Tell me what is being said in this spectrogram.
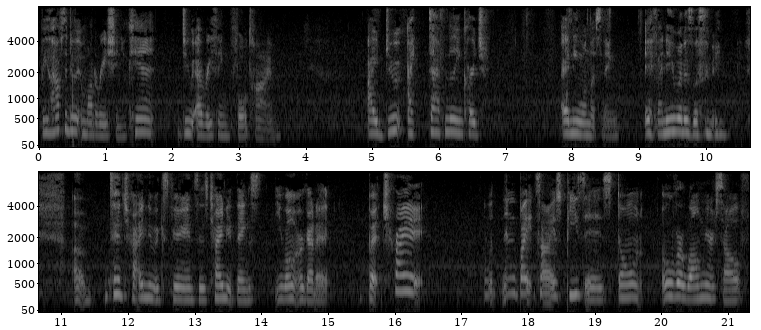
but you have to do it in moderation. You can't do everything full time. I do I definitely encourage anyone listening, if anyone is listening, um, to try new experiences, try new things. You won't regret it, but try it within bite sized pieces. Don't overwhelm yourself.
